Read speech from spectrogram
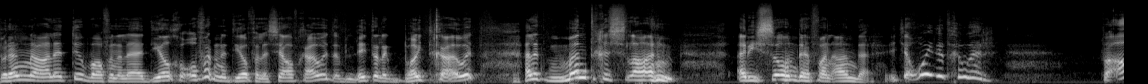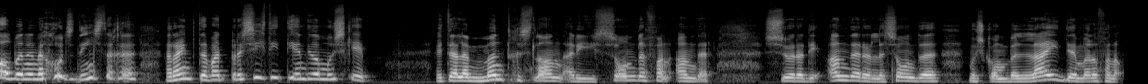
bring na hulle toe waarvan hulle 'n deel geoffer en 'n deel vir hulle self gehou het letterlik buit gehou het. Hulle het munt geslaan uit die sonde van ander. Het jy ooit dit gehoor? Veral binne 'n godsdienstige ruimte wat presies die teendeel moes skep het hulle munt geslaan uit die sonde van ander sodat die ander hulle sonde moes kom bely deur middel van 'n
